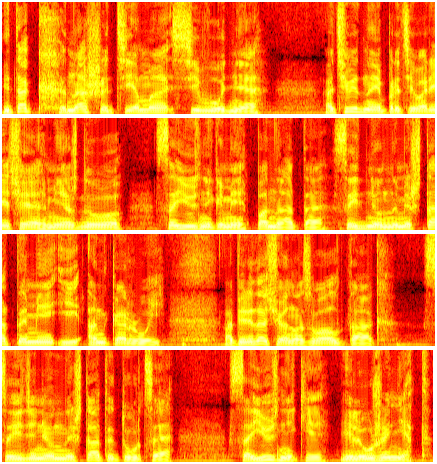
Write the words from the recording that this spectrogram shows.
Итак, наша тема сегодня. Очевидные противоречия между союзниками по НАТО, Соединенными Штатами и Анкарой. А передачу я назвал так «Соединенные Штаты, Турция. союзники или уже нет?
